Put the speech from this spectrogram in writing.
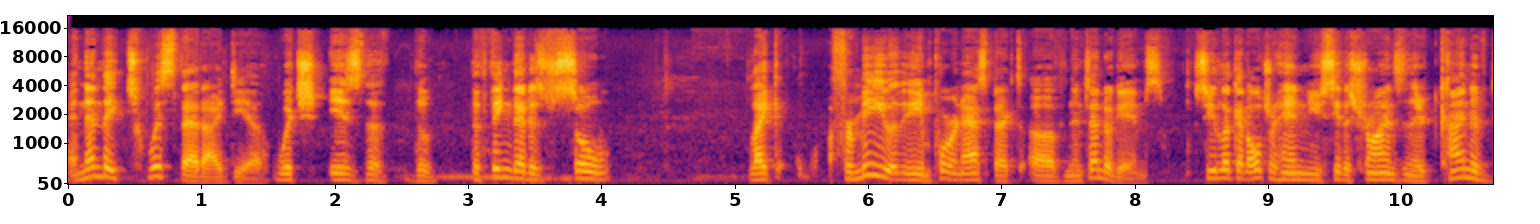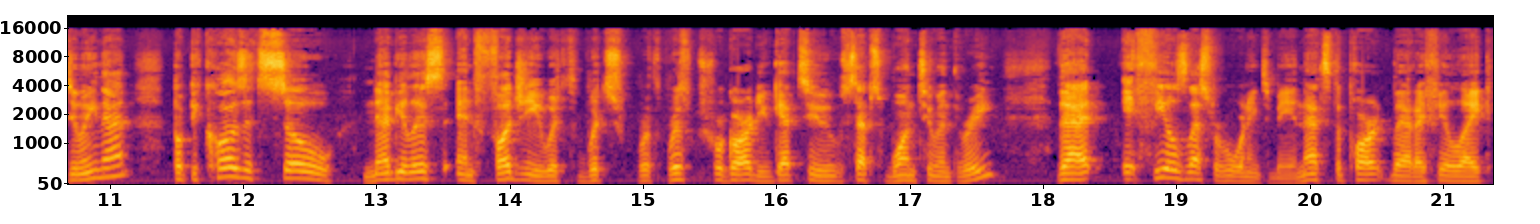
and then they twist that idea, which is the the the thing that is so like for me the important aspect of Nintendo games. So you look at Ultra Hand and you see the shrines, and they're kind of doing that, but because it's so nebulous and fudgy with which with, with regard you get to steps one, two, and three, that it feels less rewarding to me, and that's the part that I feel like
